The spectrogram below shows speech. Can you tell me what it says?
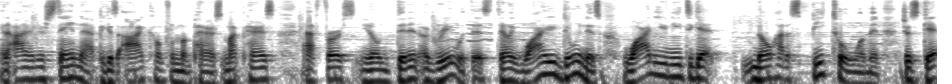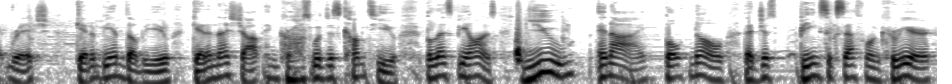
And I understand that because I come from my parents. My parents at first, you know, didn't agree with this. They're like, why are you doing this? Why do you need to get know how to speak to a woman. Just get rich, get a BMW, get a nice job, and girls will just come to you. But let's be honest, you and I both know that just being successful in career,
